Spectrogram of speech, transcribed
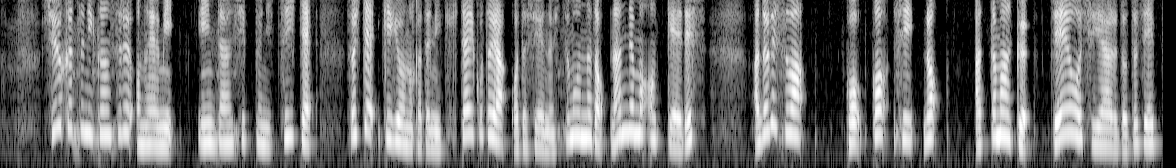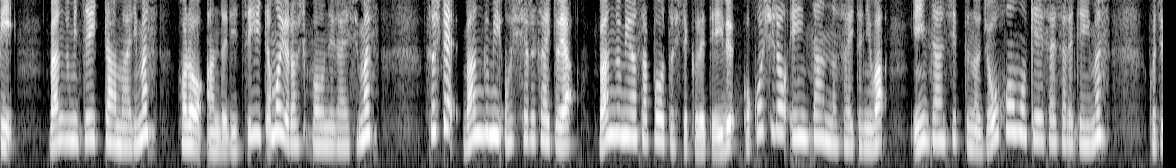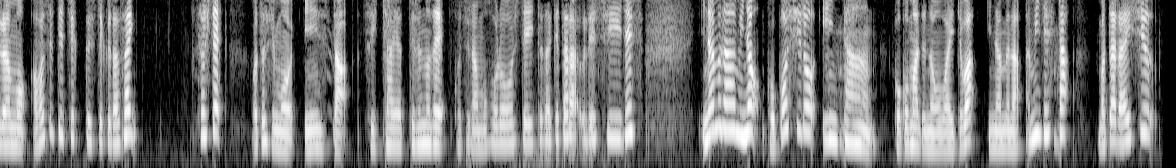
就活に関するお悩みインターンシップについてそして企業の方に聞きたいことや私への質問など何でも OK です。アドレスはここしろアットマーク jocr.jp 番組ツイッターもあります。フォローリツイートもよろしくお願いします。そして番組オフィシャルサイトや番組をサポートしてくれているココシロインターンのサイトにはインターンシップの情報も掲載されています。こちらも合わせてチェックしてください。そして私もインスタ、ツイッターやってるのでこちらもフォローしていただけたら嬉しいです。稲村亜美のココシロインターン。ここまでのお相手は稲村亜美でした。また来週。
